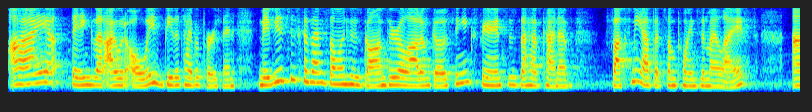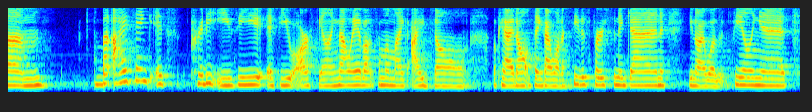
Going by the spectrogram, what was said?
I think that I would always be the type of person. Maybe it's just because I'm someone who's gone through a lot of ghosting experiences that have kind of fucked me up at some points in my life. Um, but I think it's pretty easy if you are feeling that way about someone like, I don't, okay, I don't think I want to see this person again. You know, I wasn't feeling it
